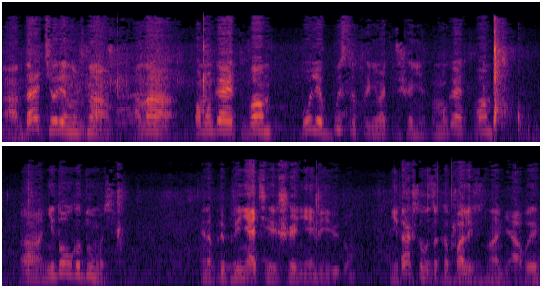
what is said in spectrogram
А, да, теория нужна. Она помогает вам более быстро принимать решения, помогает вам а, недолго думать. Именно при принятии решения, я имею в виду. Не так, что вы закопались в знания, а вы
